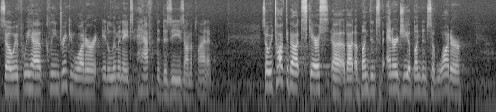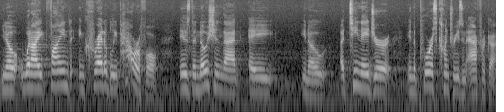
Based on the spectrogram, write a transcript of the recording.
So if we have clean drinking water, it eliminates half of the disease on the planet. So we talked about scarce, uh, about abundance of energy, abundance of water. You know, what I find incredibly powerful is the notion that a, you know, a teenager in the poorest countries in Africa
